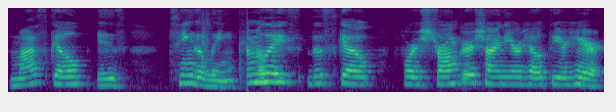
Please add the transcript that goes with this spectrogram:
My scalp is tingling. Stimulates the scalp for stronger, shinier, healthier hair.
